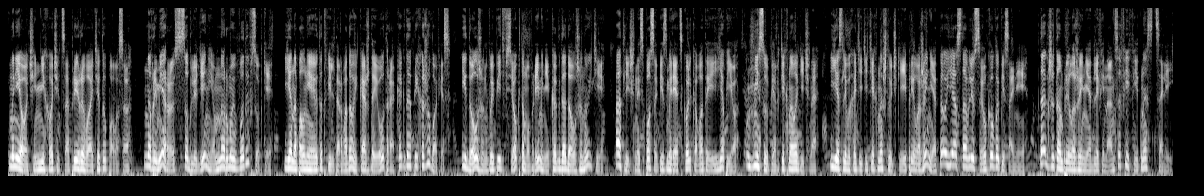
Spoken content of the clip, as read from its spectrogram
Мне очень не хочется прерывать эту полосу. Например, с соблюдением нормы воды в сутки. Я наполняю этот фильтр водой каждое утро, когда прихожу в офис. И должен выпить все к тому времени, когда должен уйти. Отличный способ измерять, сколько воды я пью. Не супер технологично. Если вы хотите техноштучки и приложения, то я оставлю ссылку в описании. Также там приложение для финансов и фитнес-целей.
